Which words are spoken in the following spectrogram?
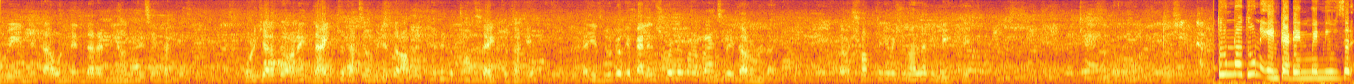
অভিনেতা অন্যের দ্বারা নিয়ন্ত্রিত থাকে। পরিচালকের অনেক দায়িত্ব থাকে, অভিনেতার অপেক্ষা থেকে কম দায়িত্ব থাকে। কাজে দুটোকে ব্যালেন্স করলে পর আমার দুটোই দারুণ লাগে। তবে সব থেকে বেশি ভালো লাগে লিখতে। নতুন নতুন এন্টারটেনমেন্ট নিউজের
